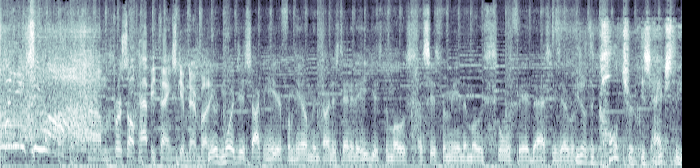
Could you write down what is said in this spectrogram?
Konnichiwa. Um, first off, happy Thanksgiving, everybody. It was more just shocking to hear from him and understanding that he gets the most assists from me and the most spoon-fed baskets ever. You know, the culture is actually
